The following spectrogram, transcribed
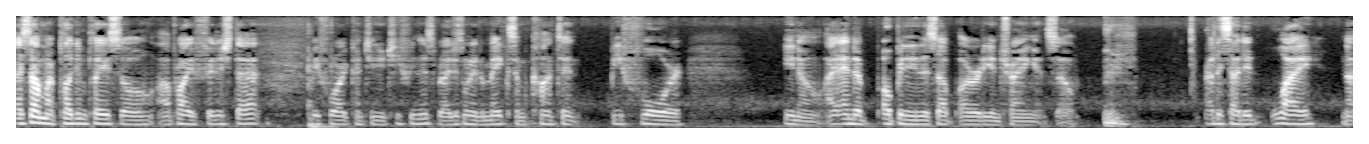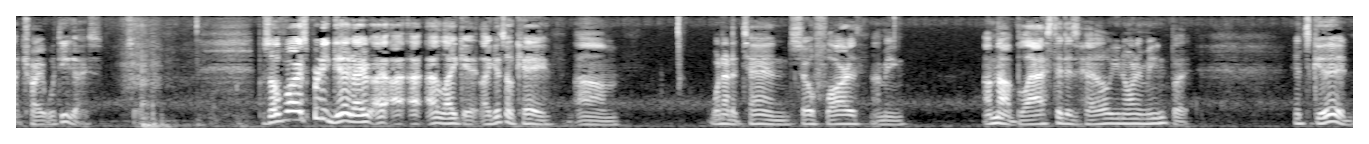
I still have my plug and play, so I'll probably finish that before I continue chiefing this. But I just wanted to make some content before, you know, I end up opening this up already and trying it. So I decided why not try it with you guys. So so far it's pretty good. I I I, I like it. Like it's okay. Um, one out of ten so far. I mean, I'm not blasted as hell. You know what I mean? But It's good.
